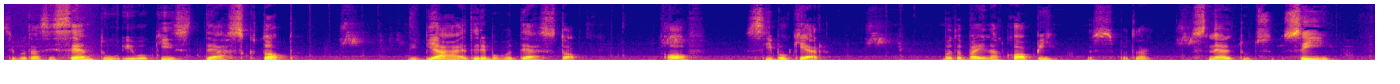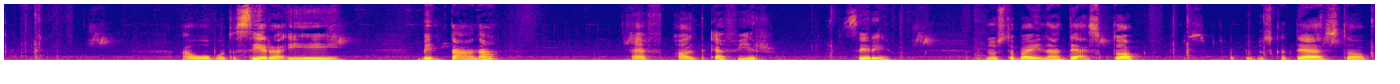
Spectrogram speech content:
Se botasse send to e vou quis desktop, de viaja teria para desktop. Of se vou quer. Bota bij na copy, dus bota sneltoets C. Aí bota cera e ventana. F Alt F4 seré. Nós está na desktop. Vou buscar desktop.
